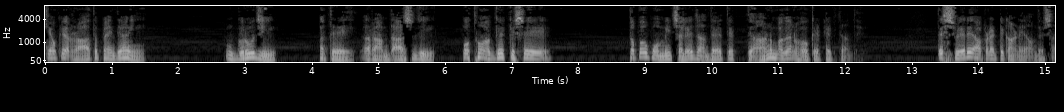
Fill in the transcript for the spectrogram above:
ਕਿਉਂਕਿ ਰਾਤ ਪੈਂਦਿਆਂ ਹੀ ਗੁਰੂ ਜੀ ਅਤੇ ਰਾਮਦਾਸ ਜੀ ਉਥੋਂ ਅੱਗੇ ਕਿਸੇ ਤਪੋਭੂਮੀ ਚਲੇ ਜਾਂਦੇ ਤੇ ਧਿਆਨ ਮਗਨ ਹੋ ਕੇ ਟਿਕ ਜਾਂਦੇ ਤੇ ਸਵੇਰੇ ਆਪਣੇ ਟਿਕਾਣੇ ਆਉਂਦੇ ਸਨ।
